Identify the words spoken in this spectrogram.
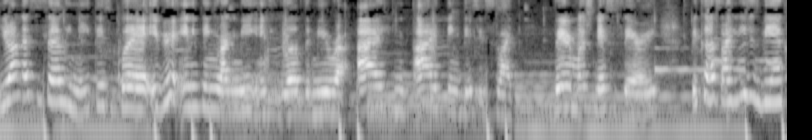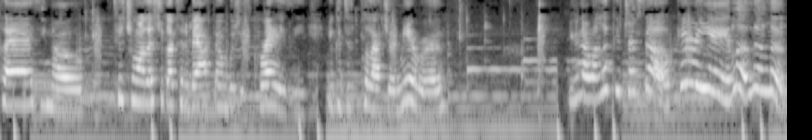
you don't necessarily need this but if you're anything like me and you love the mirror i i think this is like very much necessary because like you just be in class you know teacher won't let you go to the bathroom which is crazy. You could just pull out your mirror. You know and look at yourself period. Look look look.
